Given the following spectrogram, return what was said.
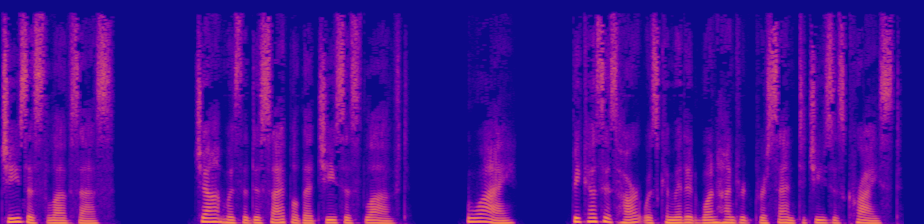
Jesus loves us. John was the disciple that Jesus loved. Why? Because his heart was committed 100% to Jesus Christ.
